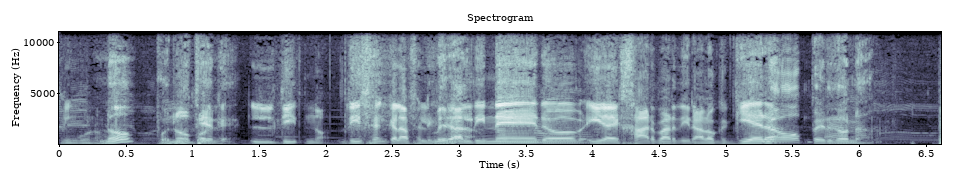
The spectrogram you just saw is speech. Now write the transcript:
ninguno. ¿No? Pues no, no di- no, dicen que la felicidad, Mira. el dinero, ir a Harvard dirá lo que quiera. No, perdona.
